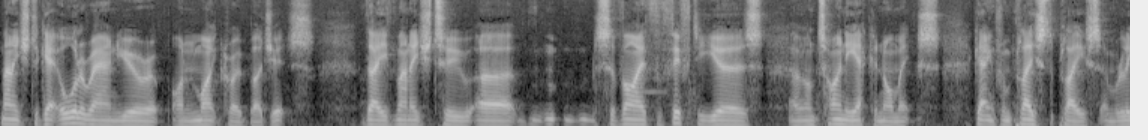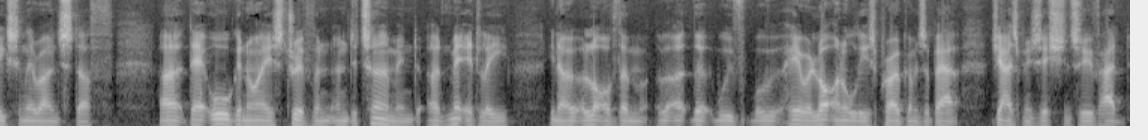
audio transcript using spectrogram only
managed to get all around Europe on micro budgets. They've managed to uh, m- survive for 50 years on tiny economics, getting from place to place and releasing their own stuff. Uh, they're organised, driven, and determined. Admittedly, you know, a lot of them uh, that we've, we hear a lot on all these programs about jazz musicians who've had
